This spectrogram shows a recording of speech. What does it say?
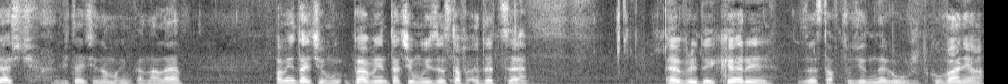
Cześć, witajcie na moim kanale. Pamiętajcie, pamiętacie mój zestaw EDC Everyday Carry, zestaw codziennego użytkowania.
